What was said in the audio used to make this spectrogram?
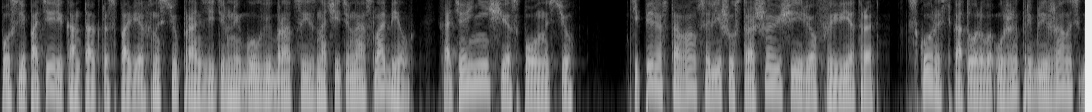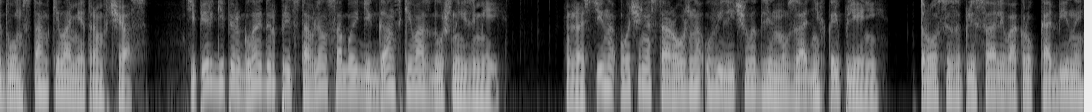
После потери контакта с поверхностью пронзительный гул вибраций значительно ослабел, хотя и не исчез полностью. Теперь оставался лишь устрашающий рев ветра, скорость которого уже приближалась к 200 км в час. Теперь гиперглайдер представлял собой гигантский воздушный змей. Джастина очень осторожно увеличила длину задних креплений. Тросы заплясали вокруг кабины,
